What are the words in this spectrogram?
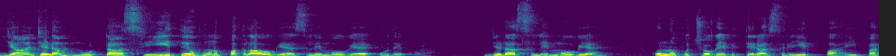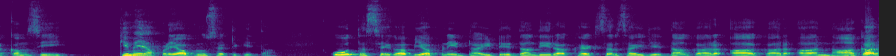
ਜਾਂ ਜਿਹੜਾ ਮੋਟਾ ਸੀ ਤੇ ਹੁਣ ਪਤਲਾ ਹੋ ਗਿਆ, ਸਲਿਮ ਹੋ ਗਿਆ ਉਹਦੇ ਕੋਲ? ਜਿਹੜਾ ਸਲਿਮ ਹੋ ਗਿਆ, ਉਹਨੂੰ ਪੁੱਛੋਗੇ ਵੀ ਤੇਰਾ ਸਰੀਰ ਭਾਰੀ ਭਰਕਮ ਸੀ, ਕਿਵੇਂ ਆਪਣੇ ਆਪ ਨੂੰ ਸੈੱਟ ਕੀਤਾ? ਉਹ ਦੱਸੇਗਾ ਵੀ ਆਪਣੀ ਡਾਈਟ ਇਦਾਂ ਦੀ ਰੱਖ, ਐਕਸਰਸਾਈਜ਼ ਇਦਾਂ ਕਰ, ਆ ਕਰ, ਆ ਨਾ ਕਰ,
